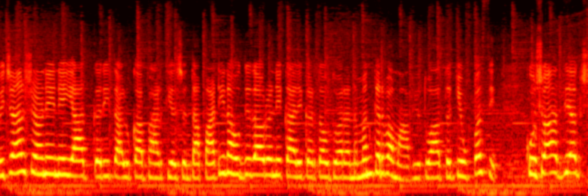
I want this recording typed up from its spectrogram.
વિચારસરણીને યાદ કરી તાલુકા ભારતીય જનતા પાર્ટીના હોદ્દેદારો અને કાર્યકર્તાઓ દ્વારા નમન કરવામાં આવ્યું હતું. આ તકે ઉપસ્થિત કોષાધ્યક્ષ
